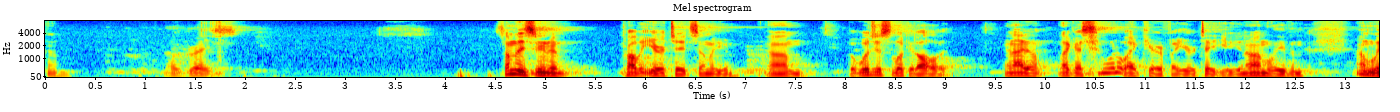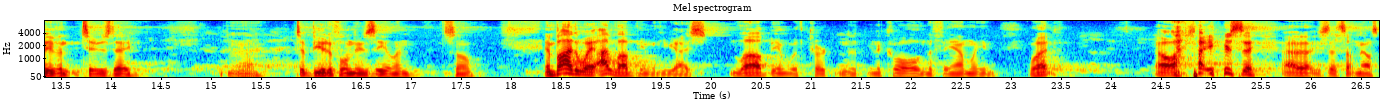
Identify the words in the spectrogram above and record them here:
of grace. Some of these are going to probably irritate some of you, um, but we'll just look at all of it. And I don't, like I said, what do I care if I irritate you? You know, I'm leaving. I'm leaving Tuesday uh, to beautiful New Zealand. So. And by the way, I love being with you guys. Love being with Kurt and Nicole and the family. And what? Oh, I thought you were saying, I thought you said something else.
